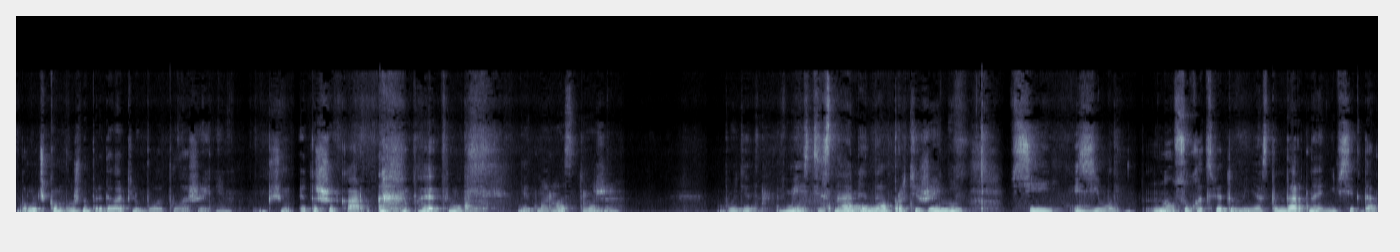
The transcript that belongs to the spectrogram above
ручкам можно придавать любое положение. В общем, это шикарно. Поэтому Дед Мороз тоже будет вместе с нами на протяжении всей зимы. Ну, сухоцвет у меня стандартный, не всегда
